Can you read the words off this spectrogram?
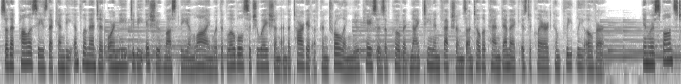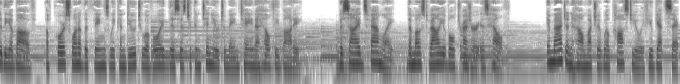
so that policies that can be implemented or need to be issued must be in line with the global situation and the target of controlling new cases of COVID 19 infections until the pandemic is declared completely over. In response to the above, of course, one of the things we can do to avoid this is to continue to maintain a healthy body. Besides family, the most valuable treasure is health. Imagine how much it will cost you if you get sick.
